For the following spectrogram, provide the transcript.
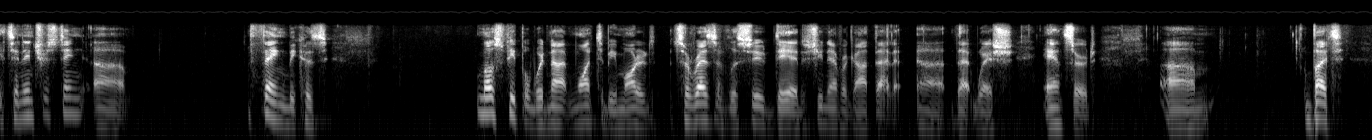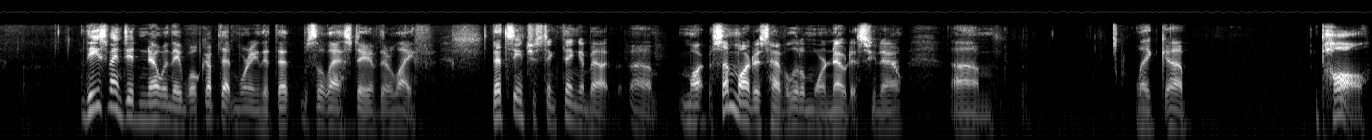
It's an interesting uh, thing because most people would not want to be martyred. Therese of Lisieux did. She never got that uh, that wish answered. Um, but these men didn't know when they woke up that morning that that was the last day of their life. That's the interesting thing about um, mar- some martyrs have a little more notice, you know. Um, like uh, Paul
